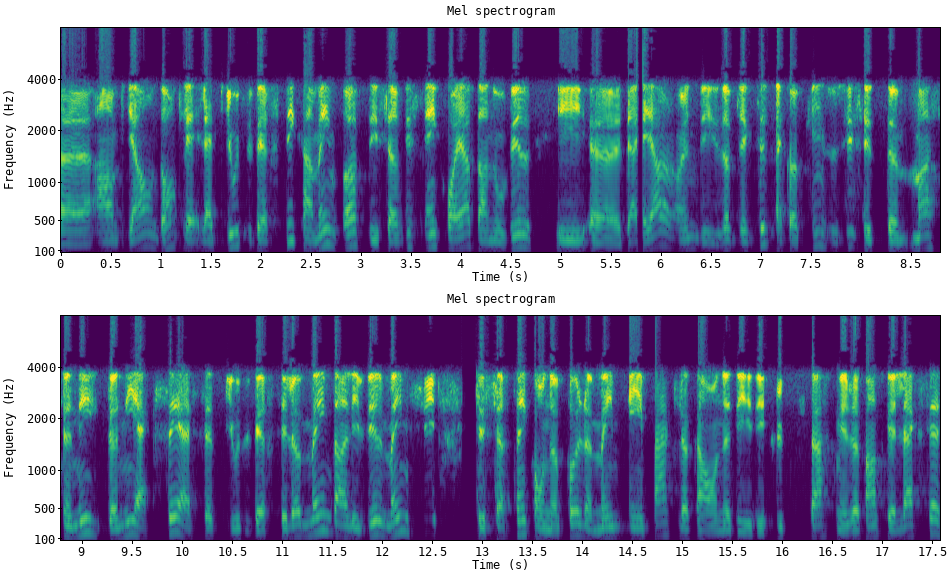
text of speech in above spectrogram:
euh, ambiante. Donc, la, biodiversité, quand même, offre des services incroyables dans nos villes. Et euh, d'ailleurs, un des objectifs de la COP 15 aussi, c'est de mentionner, donner accès à cette biodiversité-là, même dans les villes, même si c'est certain qu'on n'a pas le même impact là, quand on a des, des plus petits parcs, mais je pense que l'accès à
